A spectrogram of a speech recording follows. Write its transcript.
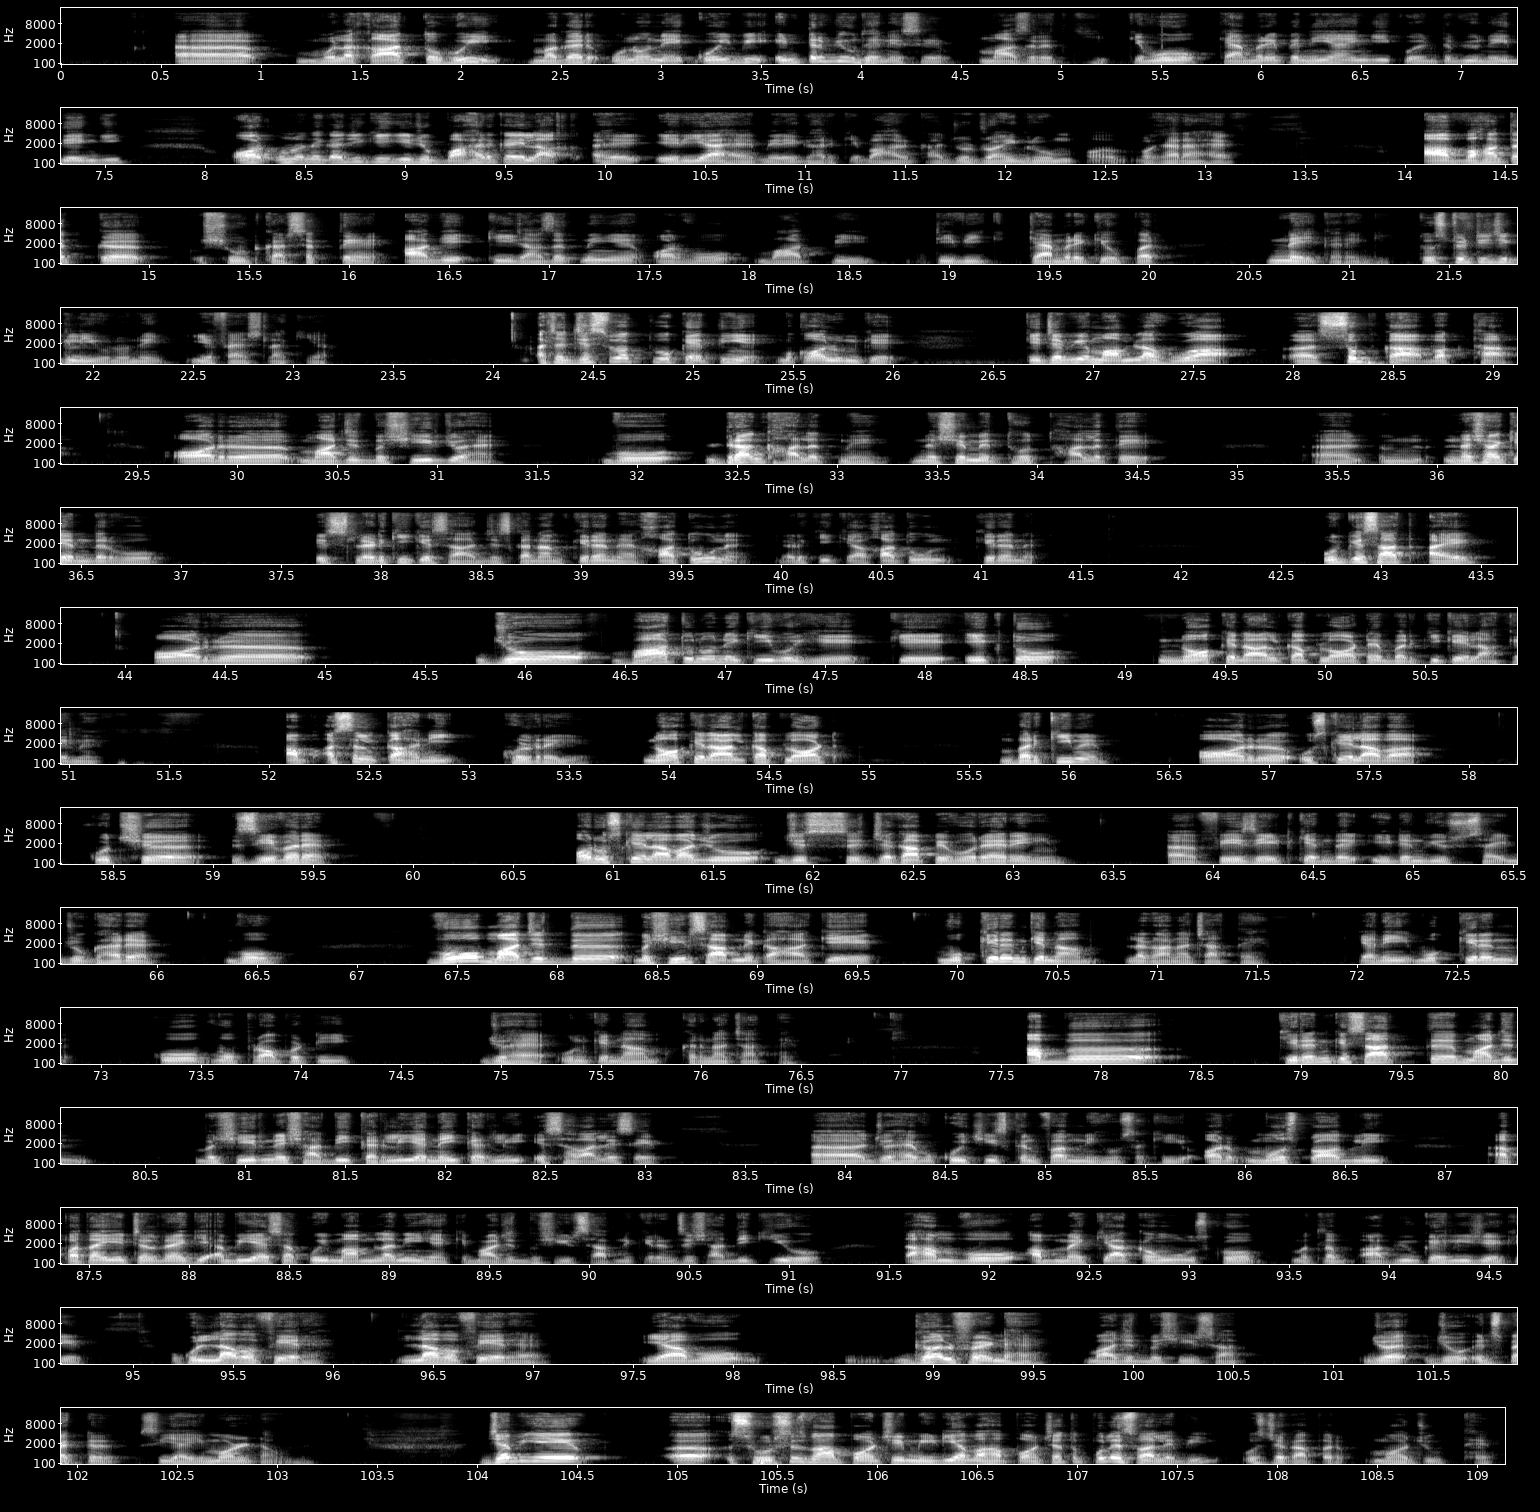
अ, मुलाकात तो हुई मगर उन्होंने कोई भी इंटरव्यू देने से माज़रत की कि वो कैमरे पे नहीं आएँगी कोई इंटरव्यू नहीं देंगी और उन्होंने कहा जी कि ये जो बाहर का इलाका एरिया है मेरे घर के बाहर का जो ड्राइंग रूम वगैरह है, आप वहाँ तक शूट कर सकते हैं, आगे की इजाज़त नहीं है और वो बात भी टीवी कैमरे के ऊपर नहीं करेंगी। तो स्ट्रेटिजिकली उन्होंने ये फ़ैसला किया। अच्छा जिस वक़्त वो कहती हैं, बकौल उनके कि जब ये मामला हुआ सुबह का वक़्त था और माजिद बशीर जो हैं, वो ड्रंक हालत में, नशे में धुत हालत नशा के अंदर वो इस लड़की के साथ जिसका नाम किरण है, खातून है, लड़की क्या खातून किरण है। उनके साथ आए और जो बात उन्होंने की वो ये कि एक तो 9 केनाल का प्लॉट है बरकी के इलाके में। अब असल कहानी खुल रही है। 9 केनाल का प्लॉट बरकी में और उसके अलावा कुछ ज़ेवर है और उसके अलावा जो जिस जगह पे वो रह रही हैं फ़ेज़ एट के अंदर ईडन व्यू सोसाइटी जो घर है वो। वो माजिद बशीर साहब ने कहा कि वो किरण के नाम लगाना चाहते हैं। यानी वो किरण को वो प्रॉपर्टी जो है उनके नाम करना चाहते हैं। अब किरण के साथ माजिद बशीर ने शादी कर ली या नहीं कर ली इस हवाले से जो है वो कोई चीज़ कन्फर्म नहीं हो सकी और मोस्ट प्रोबेबली अ, पता ये चल रहा है कि अभी ऐसा कोई मामला नहीं है कि माजिद बशीर साहब ने किरण से शादी की हो। ताहम वो अब मैं क्या कहूँ उसको मतलब आप यूँ कह लीजिए कि वो लव अफ़ेयर है लव अफ़ेयर है या वो गर्लफ्रेंड है माजिद बशीर साहब जो जो इंस्पेक्टर सीआई मॉल टाउन में। जब ये सोर्सेज़ वहाँ पहुँचे, मीडिया वहाँ पहुँचा तो पुलिस वाले भी उस जगह पर मौजूद थे।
